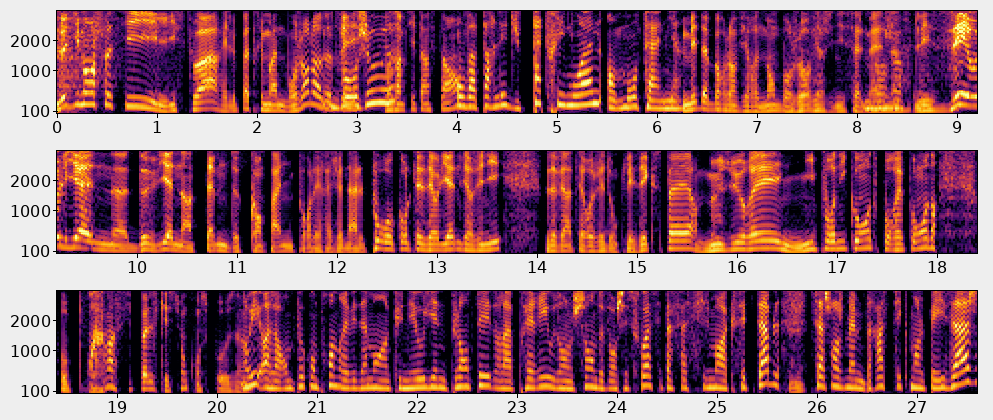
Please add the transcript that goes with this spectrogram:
Le dimanche aussi, l'histoire et le patrimoine. Bonjour Laure Dautré. Bonjour. Dans un petit instant. On va parler du patrimoine en montagne. Mais d'abord l'environnement. Bonjour Virginie Salmen. Bonjour. Les éoliennes deviennent un thème de campagne pour les régionales. Pour ou contre les éoliennes, Virginie, vous avez interrogé donc les experts, mesuré, ni pour ni contre, pour répondre aux principales questions qu'on se pose. Oui, alors on peut comprendre évidemment hein, qu'une éolienne plantée dans la prairie ou dans le champ devant chez soi, c'est pas facilement acceptable. Mm. Ça change même drastiquement le paysage.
